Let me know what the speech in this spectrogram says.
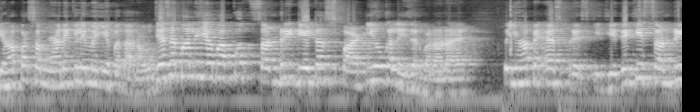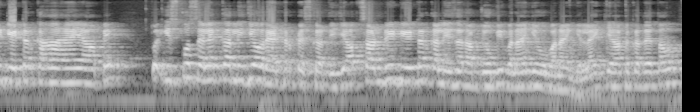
यहाँ पर समझाने के लिए मैं ये बता रहा हूँ। जैसे मान लीजिए अब आपको सन्ड्री डेटर्स पार्टियों का लेजर बनाना है तो यहाँ पे एस प्रेस कीजिए। देखिए सन्ड्री डेटर कहाँ है यहाँ पे? तो इसको सेलेक्ट कर लीजिए और एंटर प्रेस कर दीजिए। अब सन्ड्री डेटर का लेजर आप जो भी बनाएँगे, वो बनाएँगे। लाइक यहाँ पे कर देता हूँ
